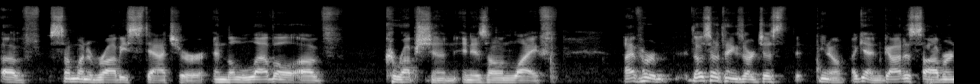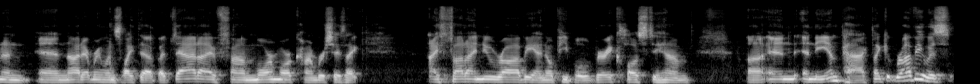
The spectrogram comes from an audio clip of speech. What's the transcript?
of someone of Ravi's stature and the level of corruption in his own life. I've heard those are things are just you know again God is sovereign and and not everyone's like that. But that I've found more and more conversations like I thought I knew Ravi. I know people very close to him. uh, and and the impact. Like Ravi was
